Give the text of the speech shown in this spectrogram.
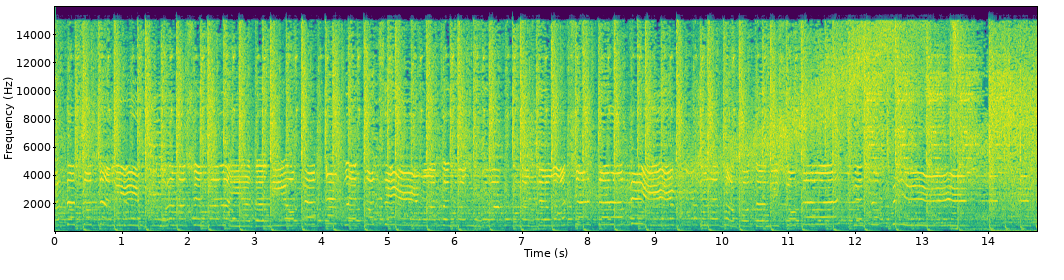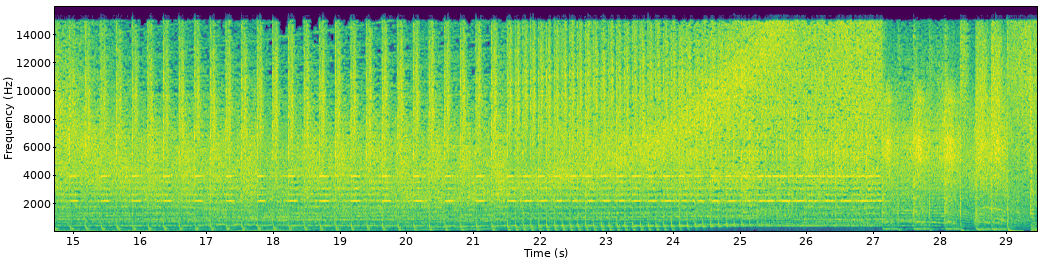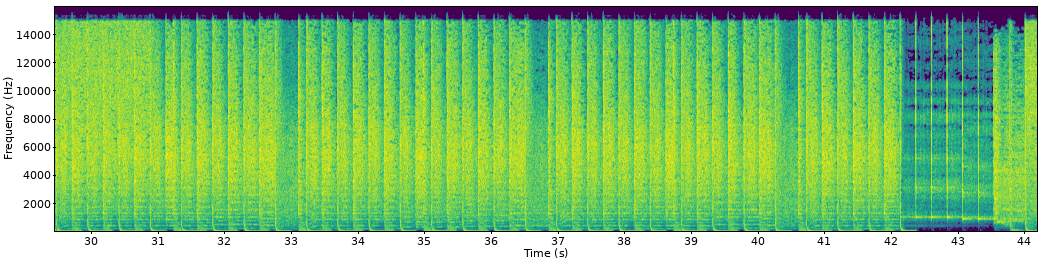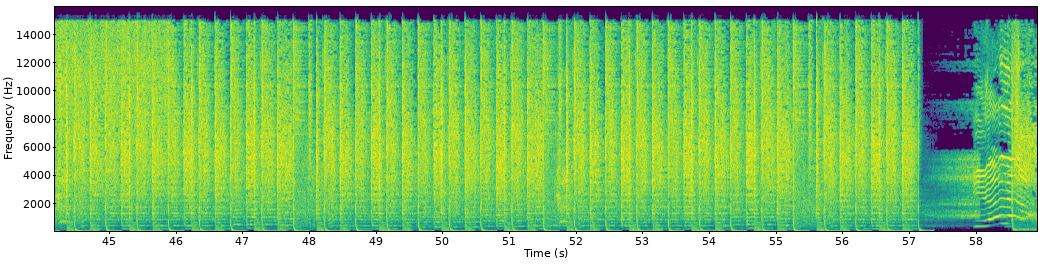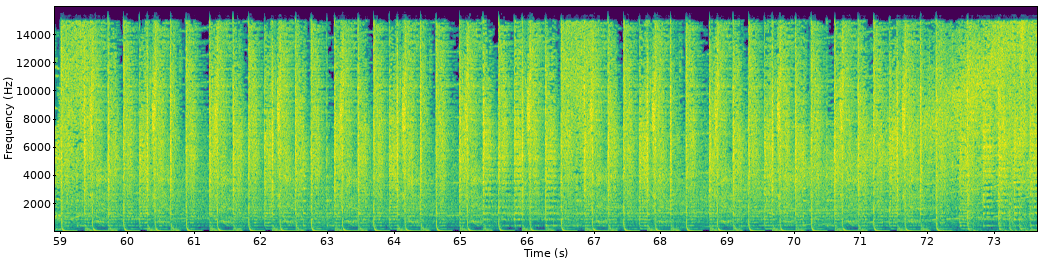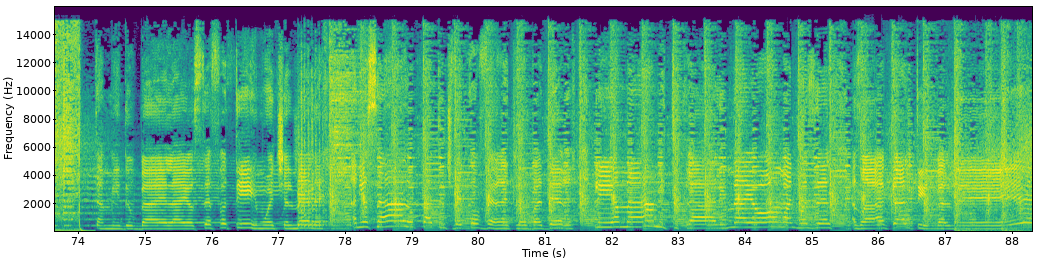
אותי ווד של מלך. אני עושה לו פטוץ' וקוברת לו בדרך. בלי היא תקרא לי מהיום מנמוזל, אז רק אל תתבלבל.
